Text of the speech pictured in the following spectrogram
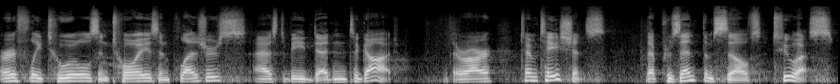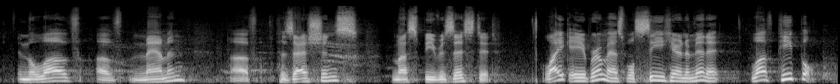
earthly tools and toys and pleasures as to be deadened to God. There are temptations that present themselves to us, and the love of mammon, of possessions, must be resisted. Like Abram, as we'll see here in a minute, love people,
